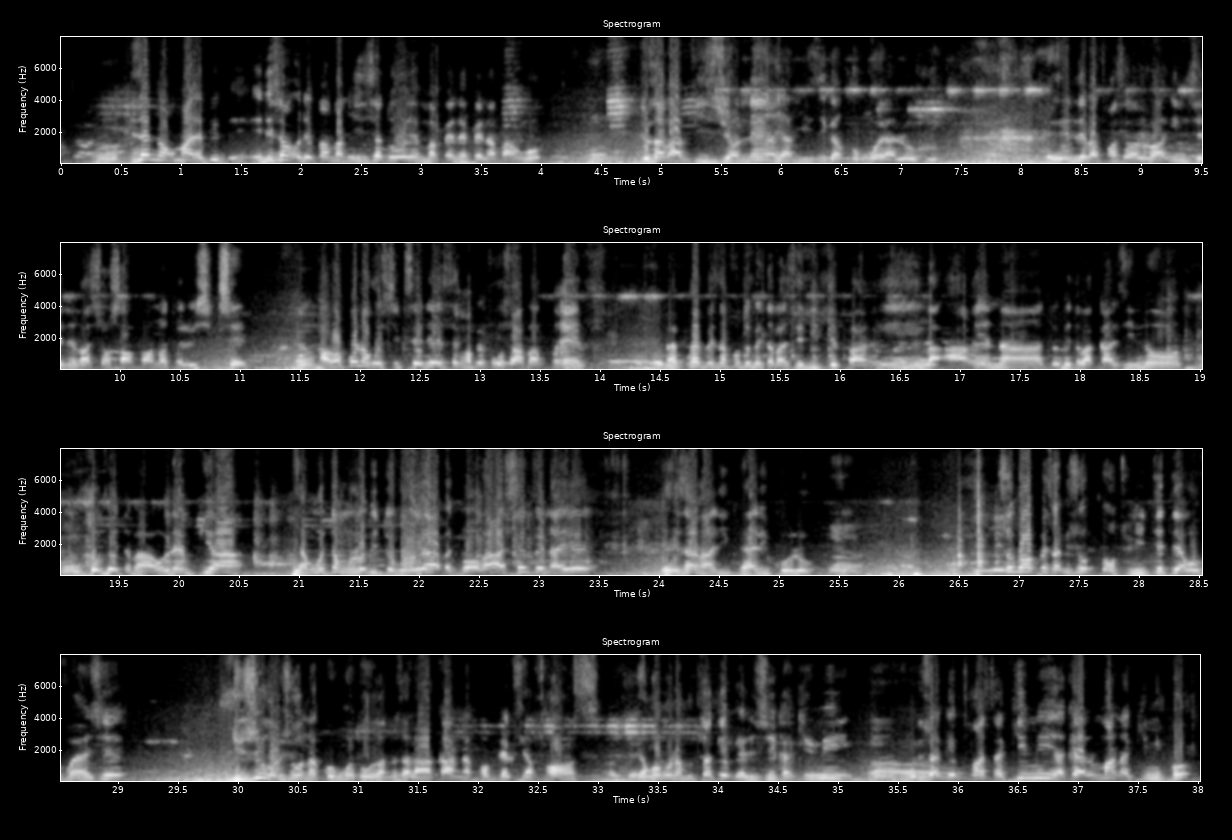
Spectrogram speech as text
eza normal epuis déjà au départ bamusicien tokoyemba penepene na bango toza bavisionnaire ya musique ya congo ya lobi eye nde bafrançais balobaka une génération savant notre le succès ava mpona kosuccéde esenga mpe fo kosala bapreuve bapreuve eza fo tobeta bazénith de paris baarena tobeta bacasino tobeta baolympia yango ntango lobi tokoya bato bakoba seve na ye eza na ya likolo hmm. so bapesa biso opportunité te ya kovoyage du jour au jour na congo tozalaka kaka na complexe ya france yango omona motu ake belgique akimi motu ah. ake france akimi ake allemagne akimi mpo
